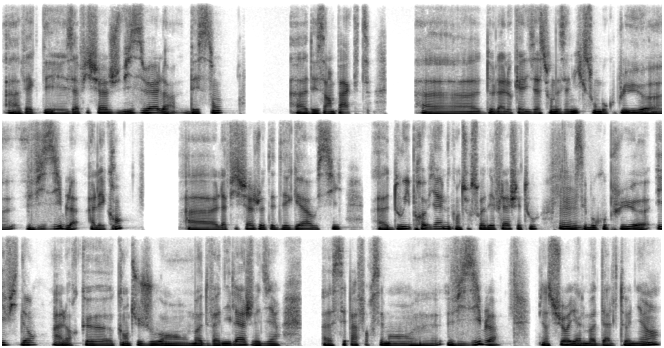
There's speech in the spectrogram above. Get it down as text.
avec des affichages visuels des sons, euh, des impacts, de la localisation des ennemis qui sont beaucoup plus visibles à l'écran. L'affichage de tes dégâts aussi, d'où ils proviennent quand tu reçois des flèches et tout, Mhm. c'est beaucoup plus évident. Alors que quand tu joues en mode vanilla, je vais dire, euh, c'est pas forcément euh, visible. Bien sûr, il y a le mode daltonien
